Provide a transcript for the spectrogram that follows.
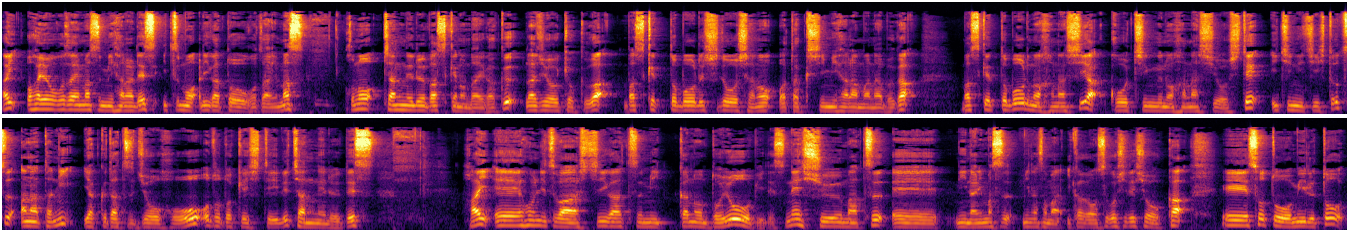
はい、おはようございます。三原です。いつもありがとうございます。このチャンネルバスケの大学ラジオ局はバスケットボール指導者の私三原学がバスケットボールの話やコーチングの話をして一日一つあなたに役立つ情報をお届けしているチャンネルです。はい、えー本日は7月3日の土曜日ですね、週末、えーになります。皆様いかがお過ごしでしょうか、えー外を見ると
